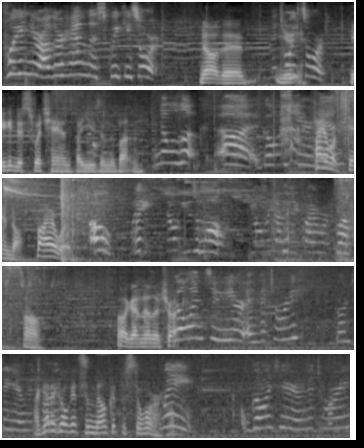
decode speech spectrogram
Put in your other hand the squeaky sword, No, the the toy you, sword. you can just switch hands by using the button. No, look. Uh, go into your Fireworks, hand. Gandalf. Fireworks. Oh, wait, don't use them all. You only have eight fireworks left. Oh. Oh, I got another truck. Go into your inventory. Go into your inventory. I gotta go get some milk at the store. Wait, go into your inventory.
